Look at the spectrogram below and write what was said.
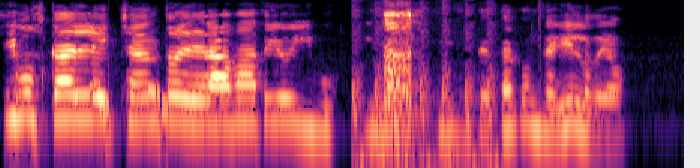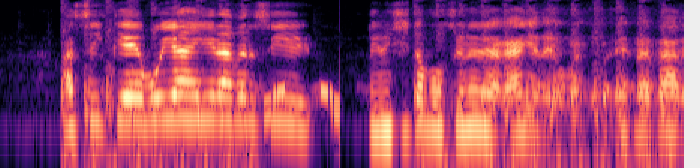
y buscarle chanto de lava, tío, y, y, y intentar conseguirlo, digo. Así que voy a ir a ver si necesito pociones de agallas, digo, es verdad.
